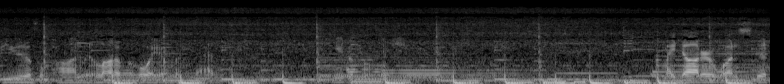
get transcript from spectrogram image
beautiful pond with a lot of koi. At that. Beautiful fish. My daughter once stood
